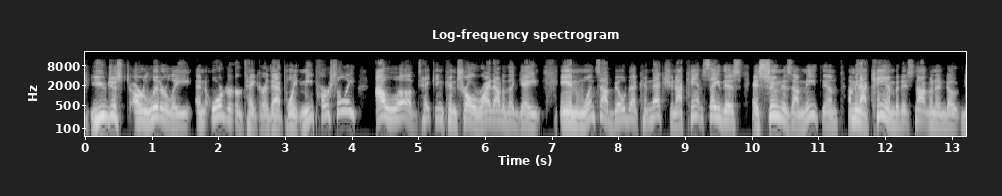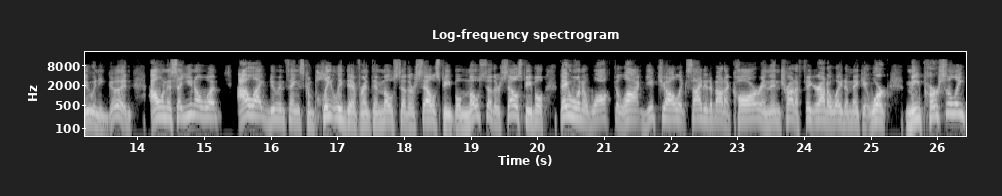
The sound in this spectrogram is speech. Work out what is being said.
You just are literally an order taker at that point. Me personally, I love taking control right out of the gate. And once I build that connection, I can't say this as soon as I meet them. I mean, I can, but it's not going to do, do any good. I want to say, you know what? I like doing things completely different than most other salespeople. Most other salespeople, they want to walk the lot, get you all excited about a car, and then try to figure out a way to make it work. Me personally,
